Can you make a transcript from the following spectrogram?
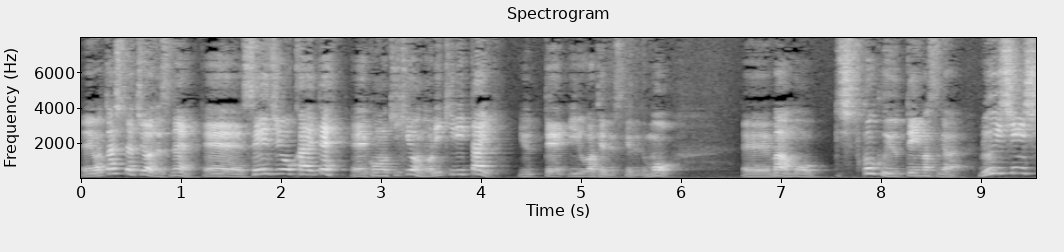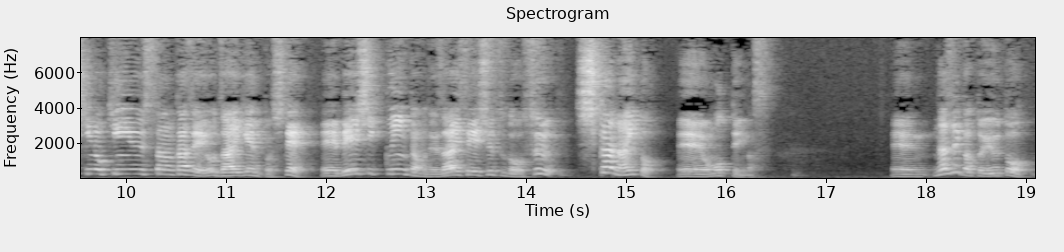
え、私たちはですね、え、政治を変えて、え、この危機を乗り切りたいと言っているわけですけれども、えー、まあもう、しつこく言っていますが、累進式の金融資産課税を財源として、えー、ベーシックインカムで財政出動するしかないと、えー、思っています。え、なぜかというと、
